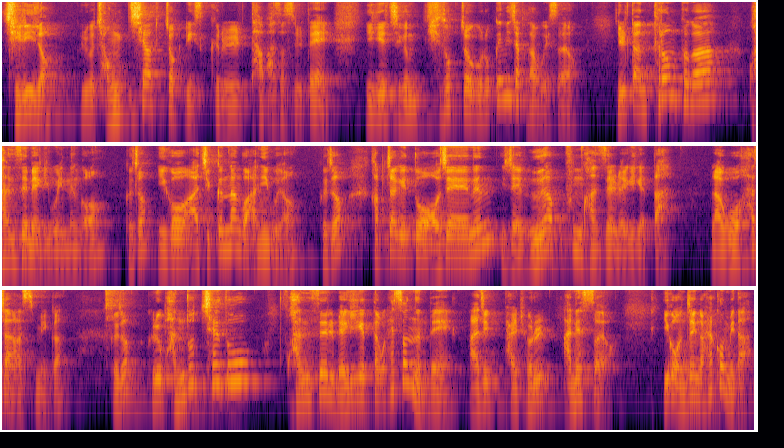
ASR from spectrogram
지리적 그리고 정치학적 리스크를 다 봤었을 때 이게 지금 지속적으로 끊이자고 나오고 있어요. 일단 트럼프가 관세 매기고 있는 거, 그죠? 이거 아직 끝난 거 아니고요, 그죠? 갑자기 또 어제는 이제 의약품 관세를 매기겠다라고 하지 않았습니까? 그죠? 그리고 반도체도 관세를 매기겠다고 했었는데 아직 발표를 안 했어요. 이거 언젠가 할 겁니다.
